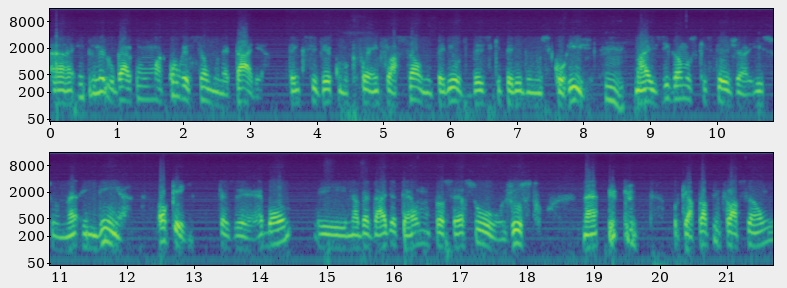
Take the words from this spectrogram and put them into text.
Ah, em primeiro lugar, como uma correção monetária, tem que se ver como que foi a inflação no período, desde que período não se corrige, hum. mas digamos que esteja isso né, em linha, ok, quer dizer, é bom e na verdade até um processo justo, né? Porque a própria inflação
